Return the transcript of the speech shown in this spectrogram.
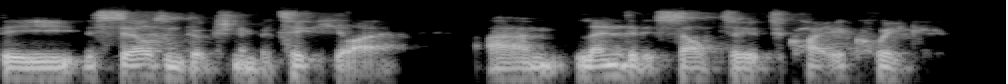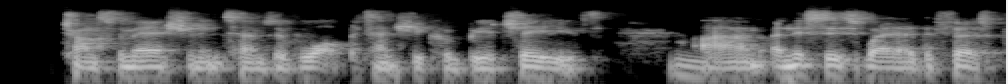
the the sales induction in particular um, lended itself to, to quite a quick transformation in terms of what potentially could be achieved. Mm. Um, and this is where the first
